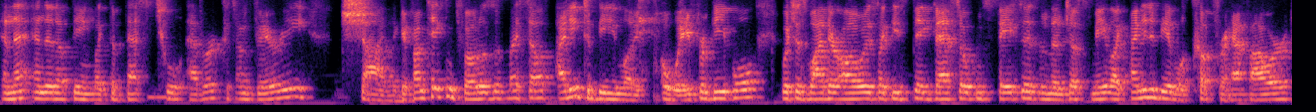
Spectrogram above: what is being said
and that ended up being like the best tool ever because I'm very shy. Like if I'm taking photos of myself, I need to be like away from people, which is why there are always like these big, vast open spaces and then just me. Like I need to be able to cook for a half hour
